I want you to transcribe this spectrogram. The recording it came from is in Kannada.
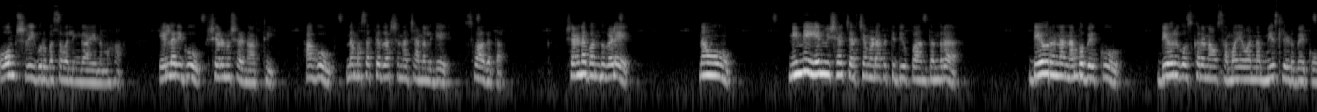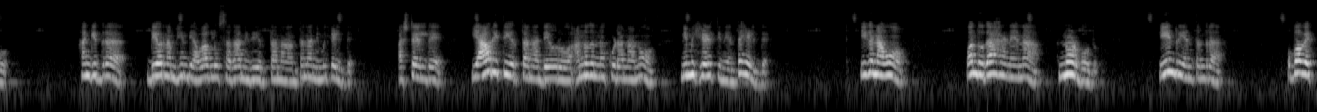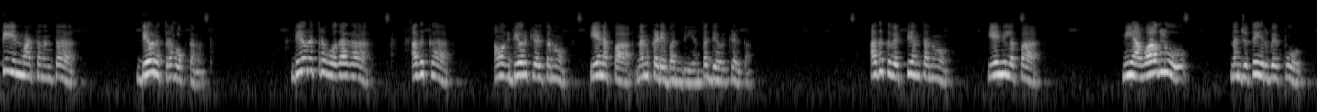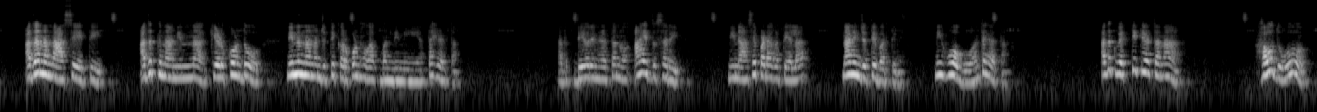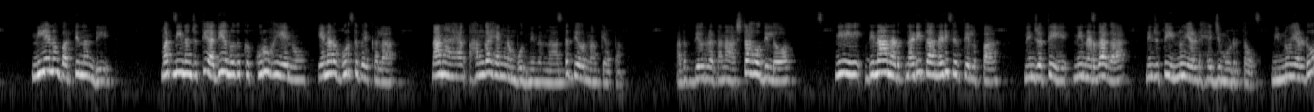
ಓಂ ಶ್ರೀ ಗುರು ಬಸವಲಿಂಗಾಯ ನಮಃ. ಎಲ್ಲರಿಗೂ ಶರಣು ಶರಣಾರ್ಥಿ ಹಾಗೂ ನಮ್ಮ ಸತ್ಯದರ್ಶನ ಚಾನಲ್ಗೆ ಸ್ವಾಗತ. ಶರಣ ಬಂಧುಗಳೇ, ನಾವು ನಿನ್ನೆ ಏನು ವಿಷಯ ಚರ್ಚೆ ಮಾಡಾಕತ್ತಿದ್ದೀವಪ್ಪ ಅಂತಂದ್ರೆ, ದೇವರನ್ನು ನಂಬಬೇಕು, ದೇವರಿಗೋಸ್ಕರ ನಾವು ಸಮಯವನ್ನು ಮೀಸಲಿಡಬೇಕು. ಹಂಗಿದ್ರೆ ದೇವ್ರು ನಮ್ಮ ಹಿಂದೆ ಯಾವಾಗಲೂ ಸದಾ ನಿಧಿ ಇರ್ತಾನ ಅಂತ ನಾನು ನಿಮಗೆ ಹೇಳಿದ್ದೆ ಅಷ್ಟೇ ಅಲ್ಲದೆ ಯಾವ ರೀತಿ ಇರ್ತಾನ ದೇವರು ಅನ್ನೋದನ್ನು ಕೂಡ ನಾನು ನಿಮಗೆ ಹೇಳ್ತೀನಿ ಅಂತ ಹೇಳಿದ್ದೆ. ಈಗ ನಾವು ಒಂದು ಉದಾಹರಣೆಯನ್ನು ನೋಡ್ಬೋದು. ಏನ್ರಿ ಅಂತಂದ್ರೆ ಒಬ್ಬ ವ್ಯಕ್ತಿ ಏನು ಮಾಡ್ತಾನಂತ ದೇವ್ರ ಹತ್ರ ಹೋಗ್ತಾನಂತ. ದೇವ್ರ ಹತ್ರ ಹೋದಾಗ ಅದಕ್ಕೆ ಅವಾಗ ದೇವ್ರು ಕೇಳ್ತಾನೋ, ಏನಪ್ಪ ನನ್ನ ಕಡೆ ಬಂದಿ ಅಂತ ದೇವ್ರು ಕೇಳ್ತಾನೆ. ಅದಕ್ಕೆ ವ್ಯಕ್ತಿ ಅಂತಾನು, ಏನಿಲ್ಲಪ್ಪ, ನೀ ಯಾವಾಗಲೂ ನನ್ನ ಜೊತೆ ಇರಬೇಕು ಅದ ನನ್ನ ಆಸೆ ಐತಿ. ಅದಕ್ಕೆ ನಾನು ನಿನ್ನ ಕೇಳ್ಕೊಂಡು ನಿನ್ನನ್ನು ನನ್ನ ಜೊತೆ ಕರ್ಕೊಂಡು ಹೋಗಕ್ಕೆ ಬಂದೀನಿ ಅಂತ ಹೇಳ್ತಾನೆ. ಅದಕ್ಕೆ ದೇವ್ರೇನು ಹೇಳ್ತಾನೋ, ಆಯಿತು ಸರಿ. ನೀನು ಆಸೆ ಪಡಾಕತ್ತೀಯಲ್ಲ ನಾನು ನಿನ್ನ ಜೊತೆ ಬರ್ತೀನಿ. ನೀ ಹೋಗು ಅಂತ ಹೇಳ್ತಾನೆ. ಅದಕ್ಕೆ ವ್ಯಕ್ತಿ ಕೇಳ್ತಾನ, ಹೌದು, ನೀ ಏನೋ ಬರ್ತೀನಂದಿ. ಮತ್ತು ನೀ ನನ್ನ ಜೊತೆ ಅದಿ ಅನ್ನೋದಕ್ಕೆ ಕುರುಹು ಏನು? ಏನಾರು ಗುರ್ತು ಬೇಕಲ್ಲ? ನಾನು ಹಂಗೆ ಹೆಂಗೆ ನಂಬೋದು ನಿನ್ನನ್ನು? ಅಂತ ದೇವ್ರು ನಾವು ಕೇಳ್ತಾನೆ. ಅದಕ್ಕೆ ದೇವ್ರು ಹೇಳ್ತಾನ, ಅಷ್ಟ ಹೌದಿಲ್ಲೋ, ನೀ ದಿನ ನಡ್, ನಡೀತಾ ನಡೀತಿರ್ತಿಲ್ಲಪ್ಪ ನಿನ್ನ ಜೊತೆ, ನೀ ನಡೆದಾಗ ನಿನ್ನ ಜೊತೆ ಇನ್ನೂ ಎರಡು ಹೆಜ್ಜೆ ಮೂಡಿರ್ತಾವೆ. ನಿನ್ನೂ ಎರಡು,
